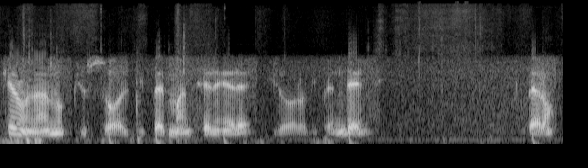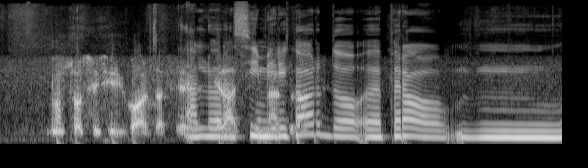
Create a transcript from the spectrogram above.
che non hanno più soldi per mantenere i loro dipendenti. Però non so se si ricorda. Se allora sì, mi ricordo, eh, però mh, mm,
